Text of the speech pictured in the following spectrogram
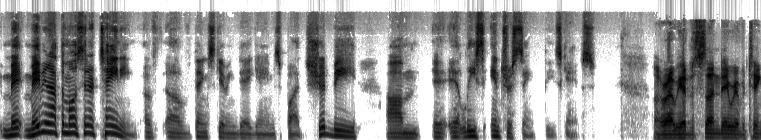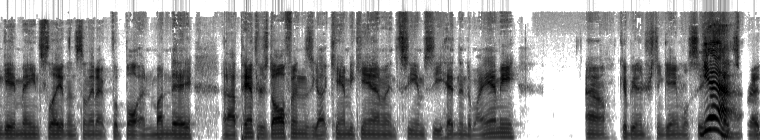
may, maybe not the most entertaining of, of Thanksgiving Day games, but should be um, at least interesting these games. All right, we had a Sunday. We have a ten game main slate, and then Sunday night football and Monday. Uh, Panthers Dolphins. You got Cammy Cam and CMC heading into Miami. Oh, could be an interesting game. We'll see. Yeah, spread.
